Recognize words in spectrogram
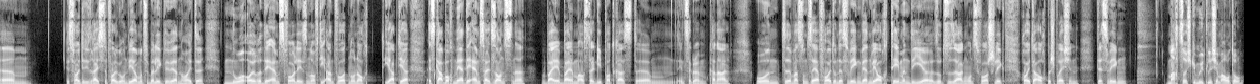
Ähm, ist heute die 30. Folge und wir haben uns überlegt, wir werden heute nur eure DMs vorlesen und auf die Antworten und auch, ihr habt ja, es gab auch mehr DMs als sonst, ne? Bei, beim Nostalgie-Podcast, ähm, Instagram-Kanal. Und äh, was uns sehr freut und deswegen werden wir auch Themen, die ihr sozusagen uns vorschlägt, heute auch besprechen. Deswegen macht's euch gemütlich im Auto.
